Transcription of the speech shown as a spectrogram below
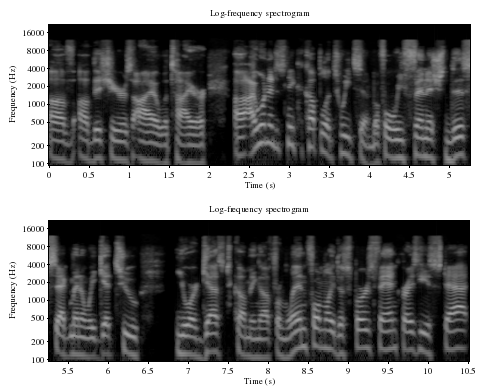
of of this year's Iowa tire. Uh, I wanted to sneak a couple of tweets in before we finish this segment and we get to your guest coming up from Lynn, formerly the Spurs fan. Crazy stat:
